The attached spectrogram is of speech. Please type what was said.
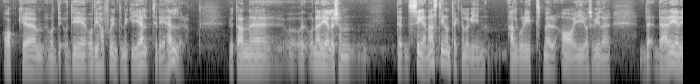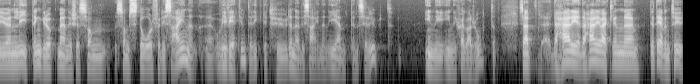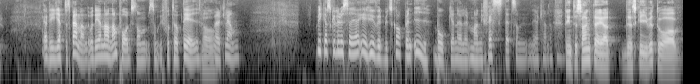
Och, ehm, och, det, och, det, och vi får inte mycket hjälp till det heller. Utan, eh, och, och när det gäller sen det senaste inom teknologin, algoritmer, AI och så vidare där är det ju en liten grupp människor som, som står för designen. Eh, och vi vet ju inte riktigt hur den där designen egentligen ser ut. In i, in i själva roten. Så att det här är, det här är verkligen eh, det är ett äventyr. Ja, det är jättespännande. Och det är en annan podd som, som vi får ta upp det i. Ja. Verkligen. Vilka skulle du säga är huvudbudskapen i boken eller manifestet som ni har kallat det? Det intressanta är att det är skrivet då av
